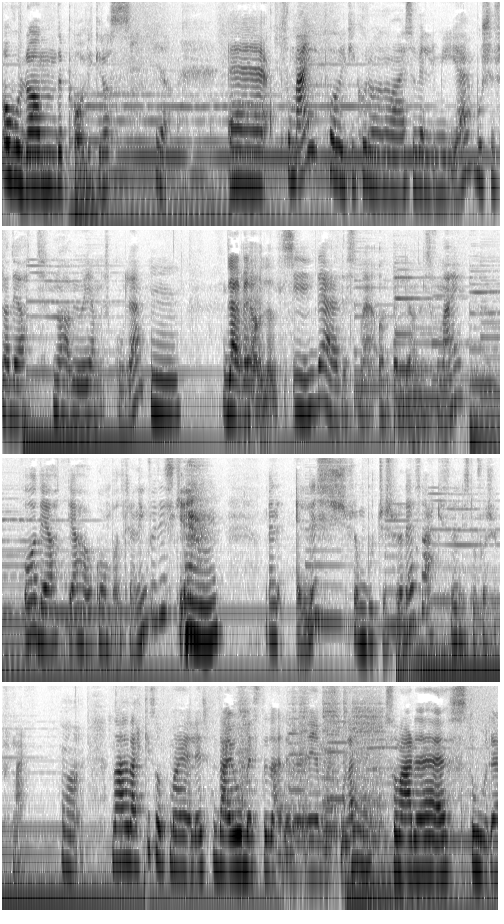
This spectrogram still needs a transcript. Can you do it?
og hvordan det påvirker oss? Ja. Eh, For meg påvirker korona meg så veldig mye, bortsett fra det at nå har vi jo hjemmeskole. Mm. Det er veldig annerledes. Mm, det er det som er veldig annerledes for meg. Og det at jeg har jo ikke håndballtrening, faktisk. Mm. Men ellers, som bortsett fra det, så er det ikke så veldig stor forskjell for meg. Nei. Nei, det er ikke sånn for meg heller. Det er jo mest det der hjemmeskole hjemmeskole som er det store,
